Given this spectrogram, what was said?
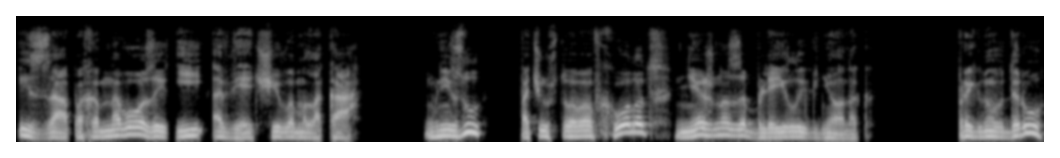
и запахом навоза и овечьего молока. Внизу, почувствовав холод, нежно заблеял ягненок. Прыгнув в дыру,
